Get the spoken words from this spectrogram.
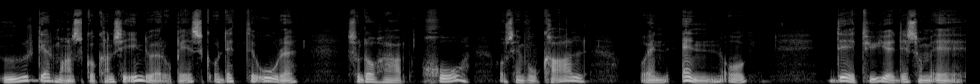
urgermansk og kanskje indoeuropeisk, og dette ordet, som da har H, og så en vokal, og en N òg, det tyder det som er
